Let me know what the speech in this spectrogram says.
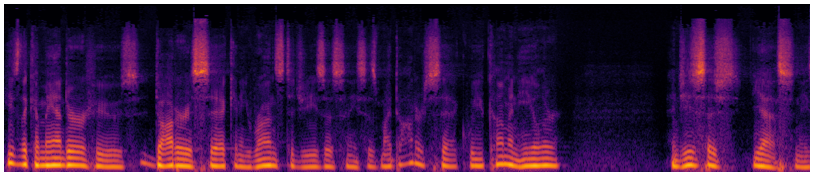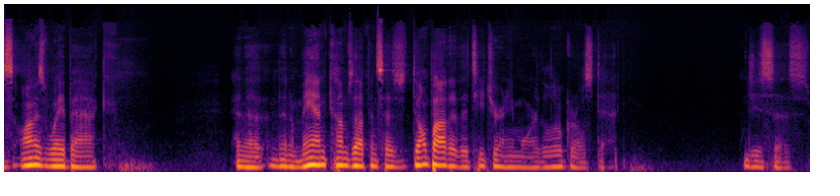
he's the commander whose daughter is sick, and he runs to Jesus and he says, My daughter's sick. Will you come and heal her? And Jesus says, Yes. And he's on his way back. And, the, and then a man comes up and says, Don't bother the teacher anymore. The little girl's dead. And Jesus says,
